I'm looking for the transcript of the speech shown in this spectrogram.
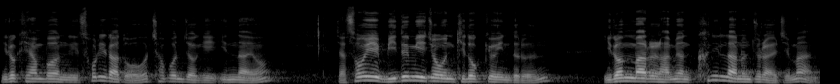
이렇게 한번 이 소리라도 쳐본 적이 있나요? 자, 소위 믿음이 좋은 기독교인들은 이런 말을 하면 큰일 나는 줄 알지만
